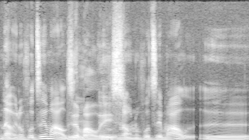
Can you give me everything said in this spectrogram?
Não, eu não vou dizer mal. Dizer Eu- mal, é eu- isso? Não, não vou dizer mal. Eh,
